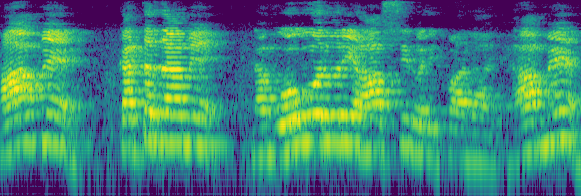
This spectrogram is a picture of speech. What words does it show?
ஆமேன். கத்ததாமே நம் ஒவ்வொருவரையும் ஆசீர்வதிப்பாராக. ஆமேன்.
